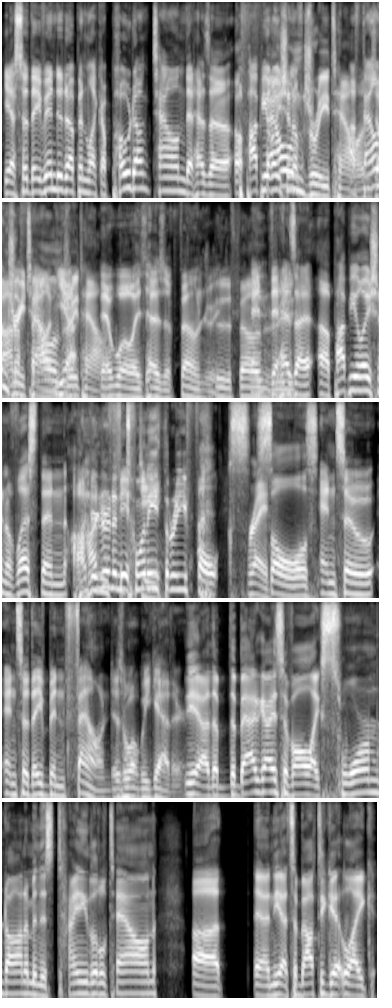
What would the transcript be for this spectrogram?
yeah. So they've ended up in like a podunk town that has a, a, population of foundry town. a foundry town. Foundry yeah. town. It, well, it has a foundry. The foundry. And it has a, a population of less than 123 folks, Right. souls. And so and so they've been found, is what we gather. Yeah, the the bad guys have all like swarmed on him in this tiny little town. Uh, and yeah, it's about to get like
